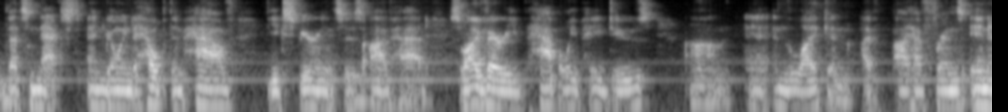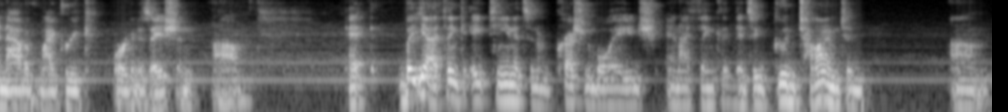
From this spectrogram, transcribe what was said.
that's next and going to help them have the experiences I've had. So I very happily pay dues um, and, and, the like, and I've, I have friends in and out of my Greek organization. Um, but yeah, I think 18, it's an impressionable age, and I think it's a good time to, um,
